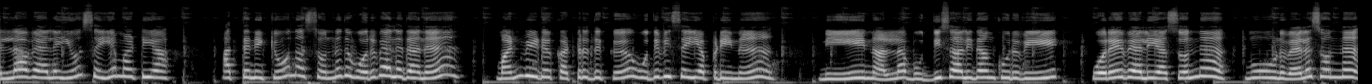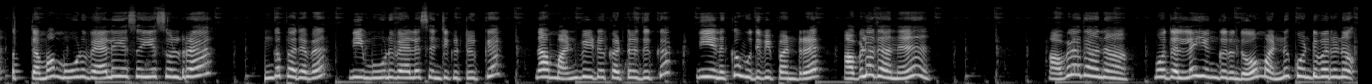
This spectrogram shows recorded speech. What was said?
எல்லா வேலையும் செய்ய மாட்டியா? அத்தனைக்கும் நான் சொன்னது ஒரு வேலை தானே? மண் வீடு கட்டுறதுக்கு உதவி செய் அப்படின்னு. நீ நல்ல புத்திசாலி தான் குருவி. ஒரே வேலையா சொன்ன? மூணு வேலை சொன்ன. மொத்தமா மூணு வேலைய செய்ய சொல்ற? உங்க பறவை நீ மூணு வேலை செஞ்சுக்கிட்டு இருக்க? நான் மண் வீடு கட்டுறதுக்கு நீ எனக்கு உதவி பண்ற. அவ்வளோதானே அவ்வளோதானா முதல்ல எங்க இருந்தோ மண்ணு கொண்டு வரணும்.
